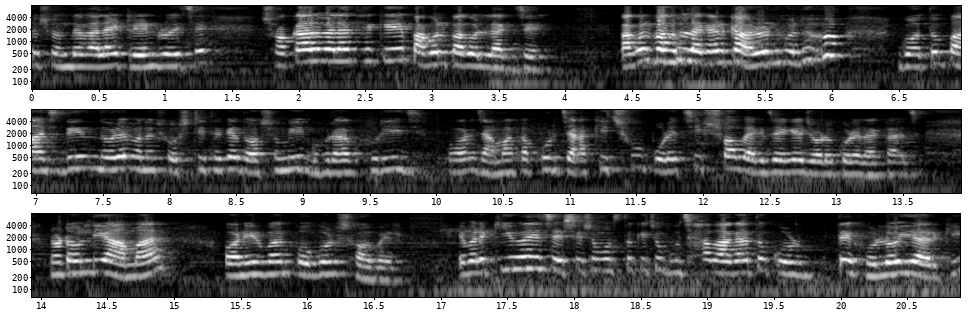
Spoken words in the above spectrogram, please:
তো সন্ধ্যাবেলায় ট্রেন রয়েছে। সকালবেলা থেকে পাগল পাগল লাগছে। পাগল পাগল লাগার কারণ হলো গত পাঁচ দিন ধরে মানে ষষ্ঠী থেকে দশমী, ঘোরাঘুরি, পর জামা কাপড় যা কিছু পরেছি, সব এক জায়গায় জড়ো করে রাখা আছে। নট অনলি আমার, অনির্বাণ পগর সবের। এবারে কি হয়েছে? সে সমস্ত কিছু গুছা বাগা তো করতে হলোই আর কি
